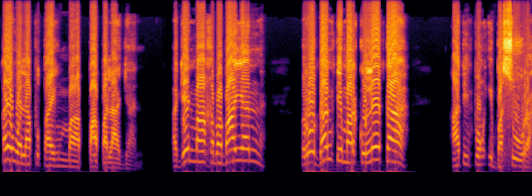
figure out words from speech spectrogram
kaya wala po tayong mapapala dyan. Again mga kababayan, Rodante Marcoleta, atin pong ibasura.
